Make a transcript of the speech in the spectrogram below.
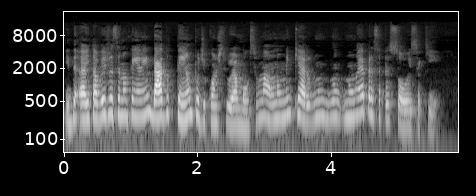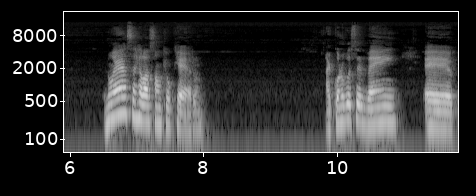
E aí talvez você não tenha nem dado tempo de construir o amor. Não, não nem quero, não, não, é para essa pessoa isso aqui. Não é essa relação que eu quero. Aí quando você vem é,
